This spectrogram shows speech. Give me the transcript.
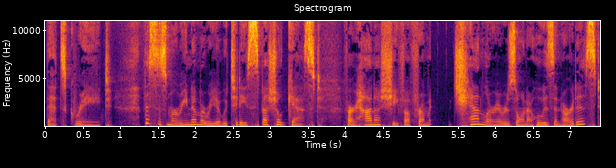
That's great. This is Marina Maria with today's special guest, Farhana Shifa from Chandler, Arizona, who is an artist,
